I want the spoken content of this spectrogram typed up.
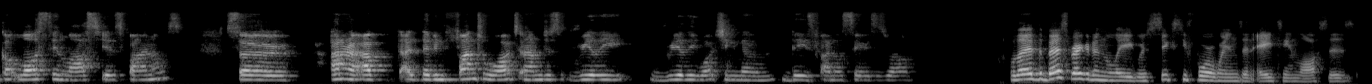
got lost in last year's finals. So I don't know. I, they've been fun to watch, and I'm just really, really watching them these final series as well. Well, they had the best record in the league with 64 wins and 18 losses,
